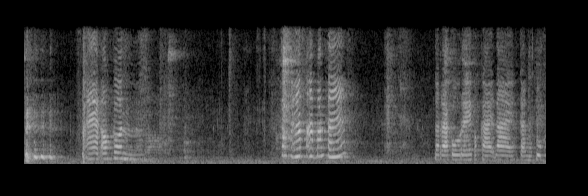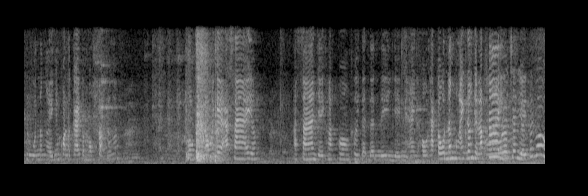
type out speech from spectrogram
ស្អាតអរគុណចង់ស្អាតស្អាតបានតាតារាកូរ៉េក៏កាយដែរកាយមកតួខ្លួនហ្នឹងហើយខ្ញុំគាត់តែកាយតែមកសក់ហ្នឹង បងទៅដល់គេអាសាអីអាសានិយាយខ្លះផងឃើញតែដិនឌីនិយាយម្នាក់ឯងរហូតថាកូនហ្នឹងបងឯងដឹងចរិតហើយចេះនិយាយទៅបង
